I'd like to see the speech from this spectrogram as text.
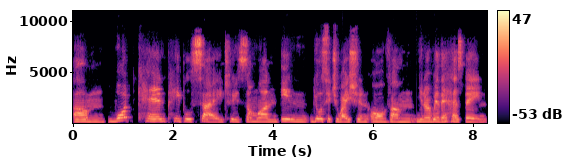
um, what can people say to someone in your situation of um, you know where there has been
